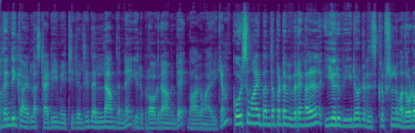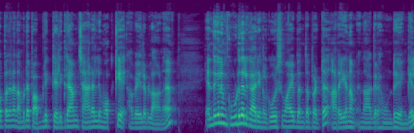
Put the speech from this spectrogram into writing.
ഒതന്റിക് ആയിട്ടുള്ള സ്റ്റഡി മെറ്റീരിയൽസ് ഇതെല്ലാം തന്നെ ഈ ഒരു പ്രോഗ്രാമിന്റെ ഭാഗമായിരിക്കും. കോഴ്സുമായി ബന്ധപ്പെട്ട വിവരങ്ങൾ ഈ ഒരു വീഡിയോയുടെ ഡിസ്ക്രിപ്ഷനിലും അതോടൊപ്പം തന്നെ നമ്മുടെ പബ്ലിക് ടെലിഗ്രാം ചാനലിലും ഒക്കെ അവൈലബിൾ ആണ്. എന്തെങ്കിലും കൂടുതൽ കാര്യങ്ങൾ കോഴ്സുമായി ബന്ധപ്പെട്ട് അറിയണം എന്ന ആഗ്രഹമുണ്ട് എങ്കിൽ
